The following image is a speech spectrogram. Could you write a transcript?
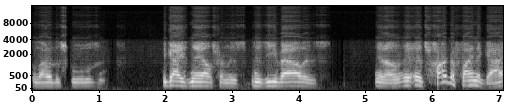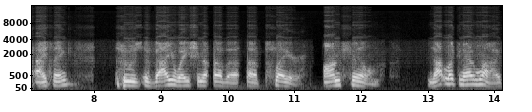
A lot of the schools and the guy's nails from his his eval is you know, it's hard to find a guy, I think, whose evaluation of a, a player on film, not looking at him live,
